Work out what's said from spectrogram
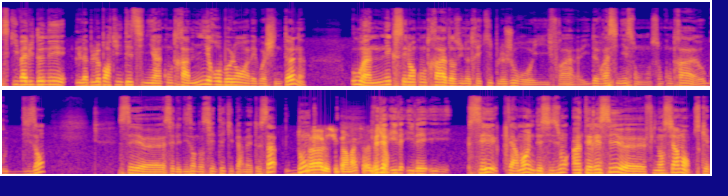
ce qui va lui donner l'opportunité de signer un contrat mirobolant avec Washington ou un excellent contrat dans une autre équipe le jour où il, fera, il devra signer son, son contrat au bout de 10 ans. C'est euh, les 10 ans d'ancienneté qui permettent ça. Donc, Ouais, le Supermax. ouais, je veux dire, il, il est, il- c'est clairement une décision intéressée euh, financièrement, ce, qui est-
